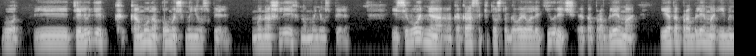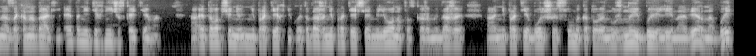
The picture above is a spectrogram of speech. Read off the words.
Вот. И те люди, к кому на помощь мы не успели. Мы нашли их, но мы не успели. И сегодня э, как раз-таки то, что говорил Олег Юрьевич, это проблема, и это проблема именно законодательная. Это не техническая тема, а это вообще не, не про технику, это даже не про те 7 миллионов, так скажем, и даже а, не про те большие суммы, которые нужны были, наверное, бы,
